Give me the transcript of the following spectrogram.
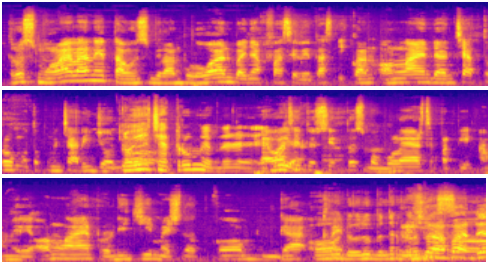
Terus mulailah nih tahun 90-an banyak fasilitas iklan online dan chatroom untuk mencari jodoh. Oh iya chatroom ya bener ya. Lewat Oh, iya. situs-situs populer seperti Amelia Online, Prodigy, Match.com hingga Oh Crave. dulu bener Dulu tuh apa ada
